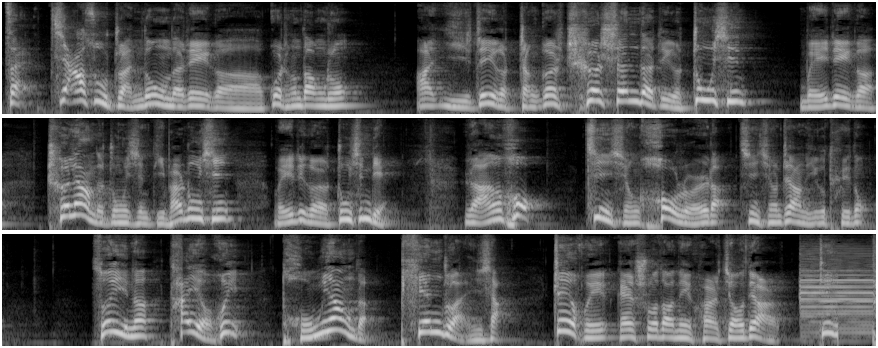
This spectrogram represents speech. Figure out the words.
在加速转动的这个过程当中啊，以这个整个车身的这个中心为这个车辆的中心，底盘中心为这个中心点，然后进行后轮的进行这样的一个推动，所以呢，它也会同样的偏转一下。这回该说到那块胶垫了，这。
